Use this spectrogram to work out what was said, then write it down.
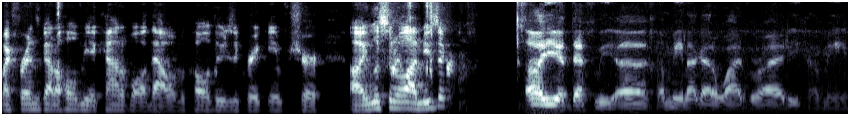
my friends got to hold me accountable on that one. But Call of Duty is a great game for sure. Uh, you listen to a lot of music? Oh yeah, definitely. Uh, I mean, I got a wide variety. I mean,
